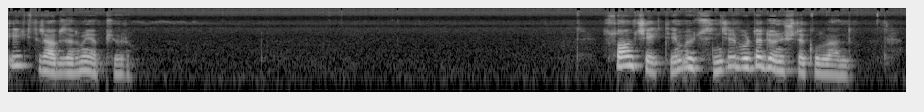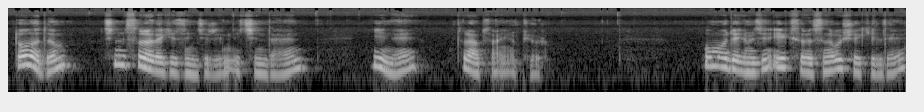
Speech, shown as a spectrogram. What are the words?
ilk trabzanımı yapıyorum. Son çektiğim 3 zincir burada dönüşte kullandım. Doladım. Şimdi sıradaki zincirin içinden yine trabzan yapıyorum. Bu modelimizin ilk sırasını bu şekilde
